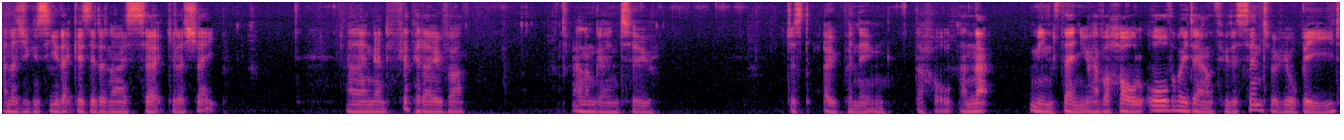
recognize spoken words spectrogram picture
And as you can see, that gives it a nice circular shape. And I'm going to flip it over and I'm going to just opening the hole. And that means then you have a hole all the way down through the center of your bead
